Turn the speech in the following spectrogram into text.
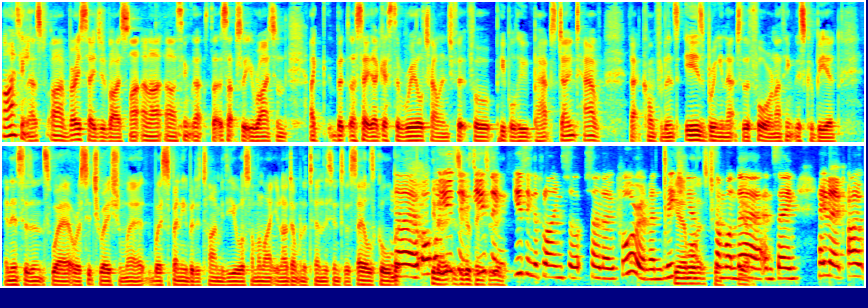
Oh, I think that's uh, very sage advice, and, I, and I, I, think that that's absolutely right. And I, but I say, I guess the real challenge for, for people who perhaps don't have that confidence is bringing that to the fore. And I think this could be a, an incident where or a situation where we're spending a bit of time with you or someone like you know I don't want to turn this into a sales call but no or, you know, or using using using the flying so- solo forum and reaching yeah, well, out to someone there yeah. and saying hey look oh,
